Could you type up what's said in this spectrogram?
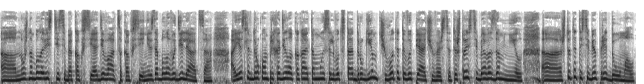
а, нужно было вести себя как все, одеваться как все, нельзя было выделяться. А если вдруг вам приходила какая-то мысль вот стать другим, чего-то ты выпячиваешься, ты что из тебя возомнил, а, что-то ты себе придумал.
